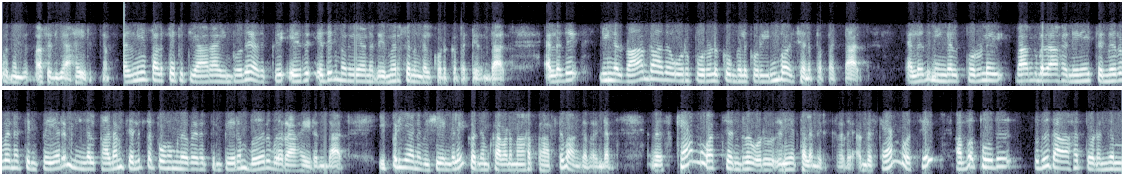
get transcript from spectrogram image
கொஞ்சம் வசதியாக இருக்கும். இணையதளத்தை பற்றி ஆராயும் போது அதுக்கு எதிர் எதிர்மறையான விமர்சனங்கள் கொடுக்கப்பட்டிருந்தால் அல்லது நீங்கள் வாங்காத ஒரு பொருளுக்கு உங்களுக்கு ஒரு இன்வாய்ஸ் அனுப்பப்பட்டால் அல்லது நீங்கள் பொருளை வாங்குவதாக நினைத்த நிறுவனத்தின் பெயரும் நீங்கள் பணம் செலுத்த போகும் நிறுவனத்தின் பெயரும் வேறு வேறாக இருந்தால் இப்படியான விஷயங்களை கொஞ்சம் கவனமாக பார்த்து வாங்க வேண்டும். அந்த ஸ்கேம் வாட்ச் என்று ஒரு இணையதளம் இருக்கிறது. அந்த ஸ்கேம் வாட்சில் அவ்வப்போது புதிதாக தொடங்கும்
